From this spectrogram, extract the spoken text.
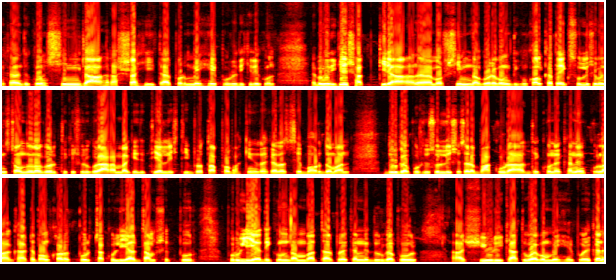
এখানে দেখুন, সিংড়া, রাজশাহী, তারপর মেহেরপুর এদিকে দেখুন। এবং এদিকে সাতক্ষীরা এবং শিমনগর এবং দেখুন কলকাতা একচল্লিশ এবং চন্দ্রনগর থেকে শুরু করে আরামবাগে যে তিয়াল্লিশ তীব্র তাপপ্রবাহ কিন্তু দেখা যাচ্ছে বর্ধমান, দুর্গাপুর চুচল্লিশ, এছাড়া বাঁকুড়া, দেখুন এখানে, কোলাঘাট এবং খড়গপুর, চাকুলিয়া, জামশেদপুর পুরুলিয়া, দেখুন, দামবাদ, তারপর এখানে দুর্গাপুর, আর শিউরি কাতুয়া এবং মেহেরপুর। এখানে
